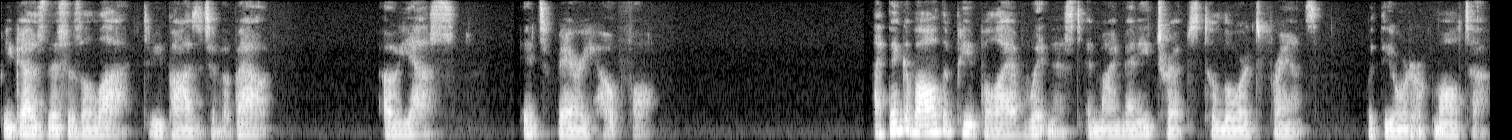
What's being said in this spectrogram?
because this is a lot to be positive about. Oh, yes, it's very hopeful. I think of all the people I have witnessed in my many trips to Lourdes, France, with the Order of Malta,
